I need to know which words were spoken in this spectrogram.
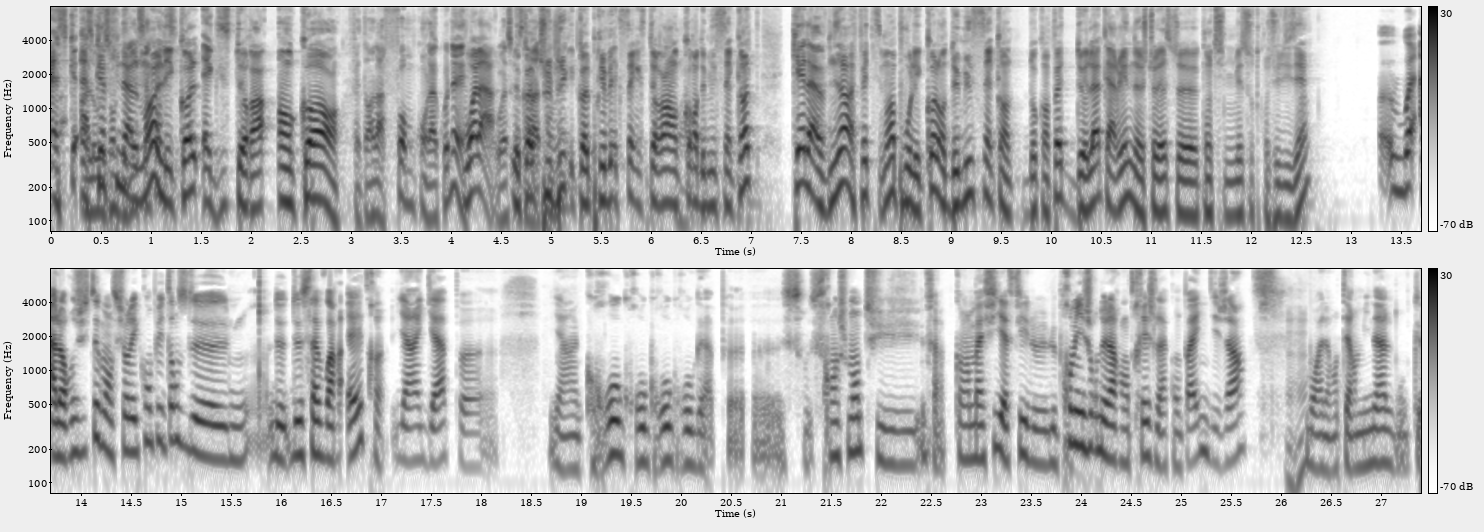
est-ce que, à est-ce que l'horizon finalement 2050. l'école existera encore? Enfin, dans la forme qu'on la connaît. Voilà, ça l'école publique, l'école privée, etc. existera encore en 2050. Quel avenir, effectivement, pour l'école en 2050 Donc, en fait, de là, Karine, je te laisse continuer sur ce que tu disais. Euh, ouais, alors justement, sur les compétences de, de, de savoir-être, il y a un gap, euh, il y a un gros, gros, gros, gros gap. Euh, franchement, tu... enfin, quand ma fille a fait le, le premier jour de la rentrée, je l'accompagne déjà. Mhm. Bon, elle est en terminale, donc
